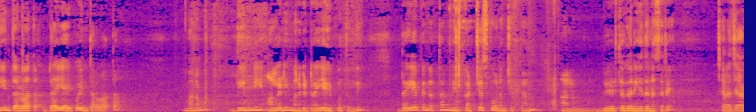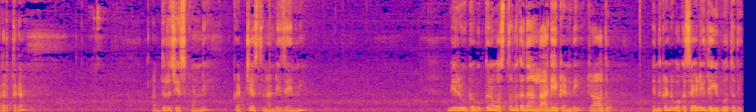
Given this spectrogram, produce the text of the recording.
దీని తర్వాత డ్రై అయిపోయిన తర్వాత మనము దీన్ని ఆల్రెడీ మనకి డ్రై అయిపోతుంది. డ్రై అయిపోయిన తర్వాత మీరు కట్ చేసుకోవాలని చెప్పాను. వాళ్ళు బ్లేడ్తో కానీ ఏదైనా సరే చాలా జాగ్రత్తగా. అబ్జర్వ్ చేసుకోండి. కట్ చేస్తున్నాను డిజైన్ని. మీరు గబుక్కున వస్తుంది కదా అని లాగేయకండి. రాదు. ఎందుకంటే ఒక సైడ్కి తెగిపోతుంది.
